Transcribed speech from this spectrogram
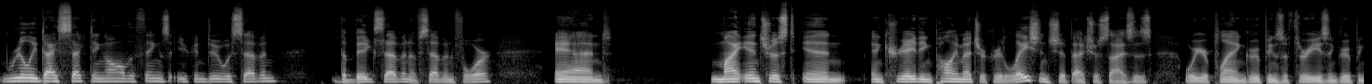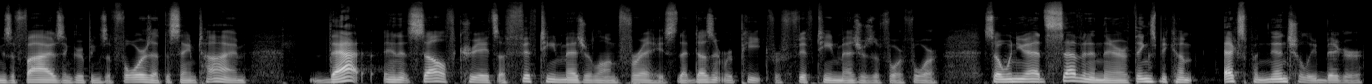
really dissecting all the things that you can do with seven the big seven of seven four, and my interest in in creating polymetric relationship exercises where you're playing groupings of threes and groupings of fives and groupings of fours at the same time, that in itself creates a 15 measure long phrase that doesn't repeat for 15 measures of 4 4. So when you add seven in there, things become exponentially bigger,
